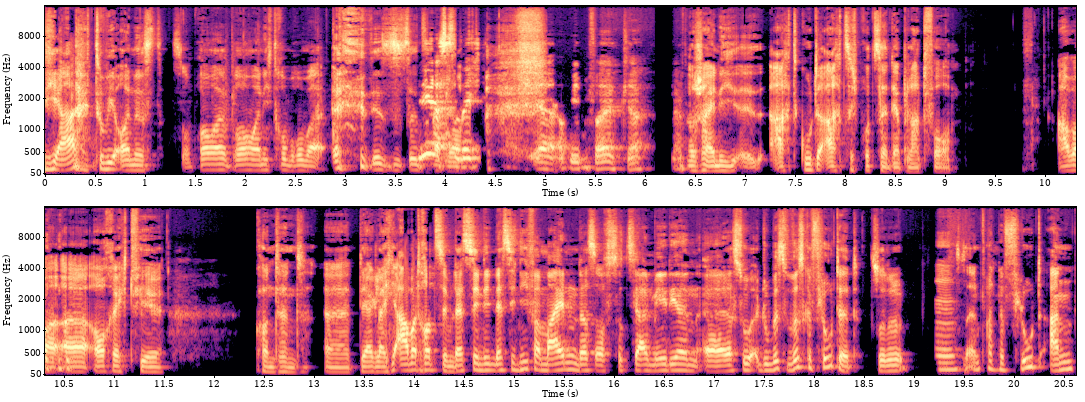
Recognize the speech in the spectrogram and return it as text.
ja, ja. to be honest. So brauchen wir, brauchen wir nicht drum rum. das ist, nee, hast du recht. Ja, auf jeden Fall, klar. klar. Wahrscheinlich äh, acht, gute 80 Prozent der Plattform. Aber äh, auch recht viel Content äh, dergleichen. Aber trotzdem lässt sich, lässt sich nie vermeiden, dass auf sozialen Medien, äh, dass du, du bist, wirst geflutet. So, du, mhm. ist einfach eine Flut an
